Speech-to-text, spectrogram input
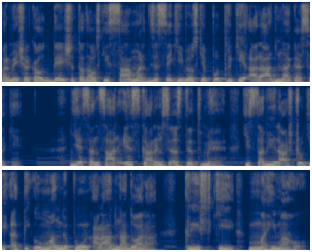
परमेश्वर का उद्देश्य तथा उसकी सामर्थ्य, जिससे कि वे उसके पुत्र की आराधना कर सकें। यह संसार इस कारण से अस्तित्व में है कि सभी राष्ट्रों की अति उमंगपूर्ण आराधना द्वारा क्रिस्ट की महिमा हो।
